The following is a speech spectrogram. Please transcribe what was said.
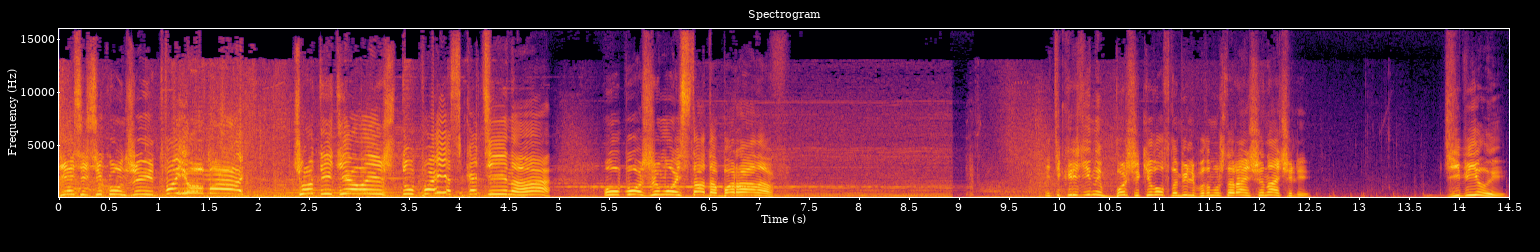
10 секунд живи! Твою мать! Что ты делаешь, тупая скотина, а? О боже мой, стадо баранов! Эти кретины больше киллов набили, потому что раньше начали. Дебилы!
